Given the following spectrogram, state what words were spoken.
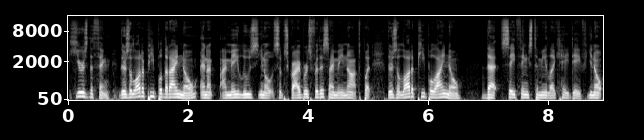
here's the thing there's a lot of people that i know and I, I may lose you know subscribers for this i may not but there's a lot of people i know that say things to me like, "Hey, Dave, you know,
